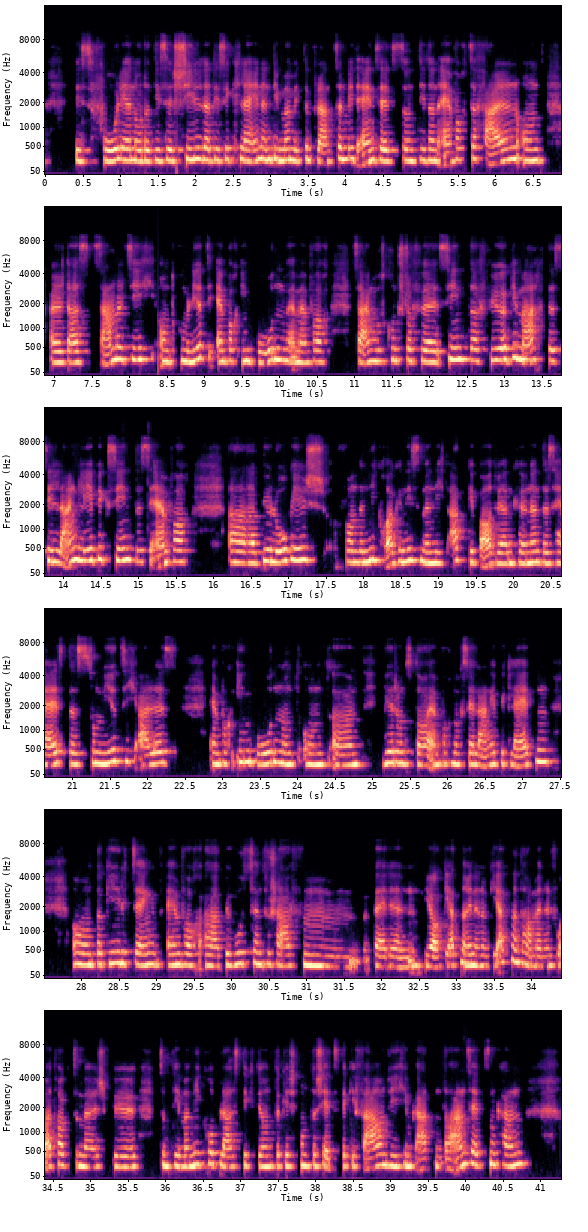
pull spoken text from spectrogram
bis Folien oder diese Schilder, diese kleinen, die man mit den Pflanzen mit einsetzt und die dann einfach zerfallen und all das sammelt sich und kumuliert einfach im Boden, weil man einfach sagen muss, Kunststoffe sind dafür gemacht, dass sie langlebig sind, dass sie einfach äh, biologisch von den Mikroorganismen nicht abgebaut werden können. Das heißt, das summiert sich alles einfach im Boden und, und äh, wird uns da einfach noch sehr lange begleiten. Und da gilt es einfach äh, Bewusstsein zu schaffen bei den ja, Gärtnerinnen und Gärtnern. Da haben wir einen Vortrag zum Beispiel zum Thema Mikroplastik, die unter, unterschätzte Gefahr und wie ich im Garten da ansetzen kann.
